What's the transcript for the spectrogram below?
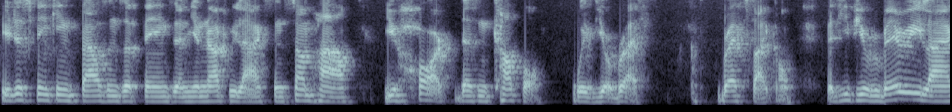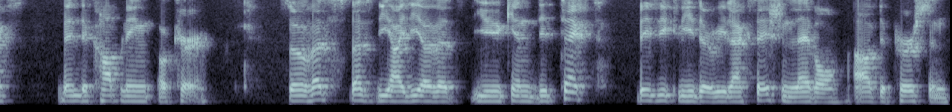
you're just thinking thousands of things and you're not relaxed, and somehow your heart doesn't couple with your breath, breath cycle. But if you're very relaxed, then the coupling occur. So that's that's the idea that you can detect basically the relaxation level of the person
